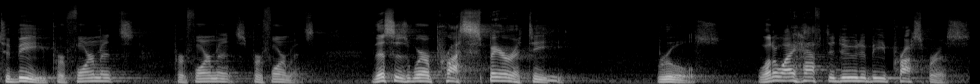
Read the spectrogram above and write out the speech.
to be performance, performance, performance. This is where prosperity rules. What do I have to do to be prosperous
